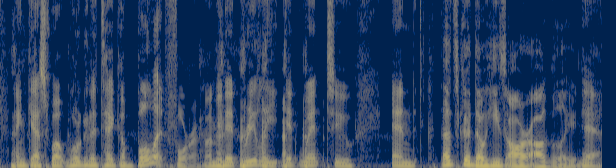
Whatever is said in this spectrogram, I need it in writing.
and guess what? We're going to take a bullet for him. I mean, it really it went to and That's good though. He's our ugly. yeah.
